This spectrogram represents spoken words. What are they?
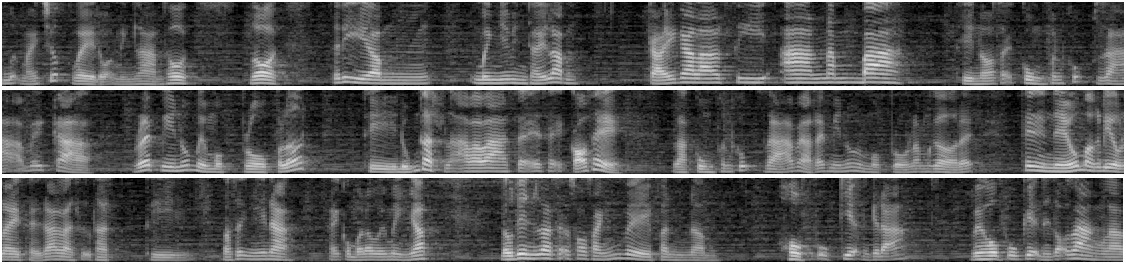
mượn máy trước về để bọn mình làm thôi rồi thế thì um, mình như mình thấy là cái Galaxy A53 thì nó sẽ cùng phân khúc giá với cả Redmi Note 11 Pro Plus thì đúng thật là A33 sẽ sẽ có thể là cùng phân khúc giá với cả Redmi Note 11 Pro 5G đấy. Thế thì nếu mà cái điều này xảy ra là sự thật thì nó sẽ như thế nào? Hãy cùng bắt đầu với mình nhé. Đầu tiên chúng ta sẽ so sánh về phần um, hộp phụ kiện cái đã. Về hộp phụ kiện thì rõ ràng là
